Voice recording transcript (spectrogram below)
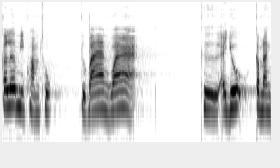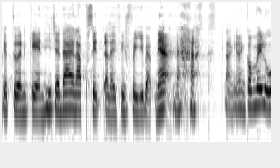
ก็เริ่มมีความทุกข์อยู่บ้างว่า คืออายุกำลังจะเกินเกณฑ์ที่จะได้รับสิทธิ์อะไรฟรีๆแบบเนี้ยนะคะหลังจากนั้นก็ไม่รู้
